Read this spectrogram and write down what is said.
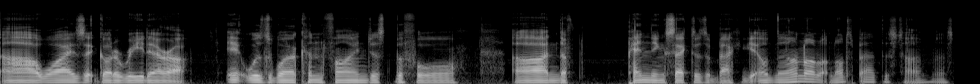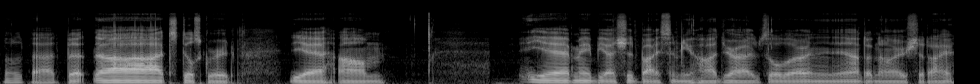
Ah, why has it got a read error? It was working fine just before. Uh, and the pending sectors are back again. Oh, no, no, no, not as bad this time. That's not as bad. But, ah, uh, it's still screwed. Yeah, um... Yeah, maybe I should buy some new hard drives, although, I don't know, should I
